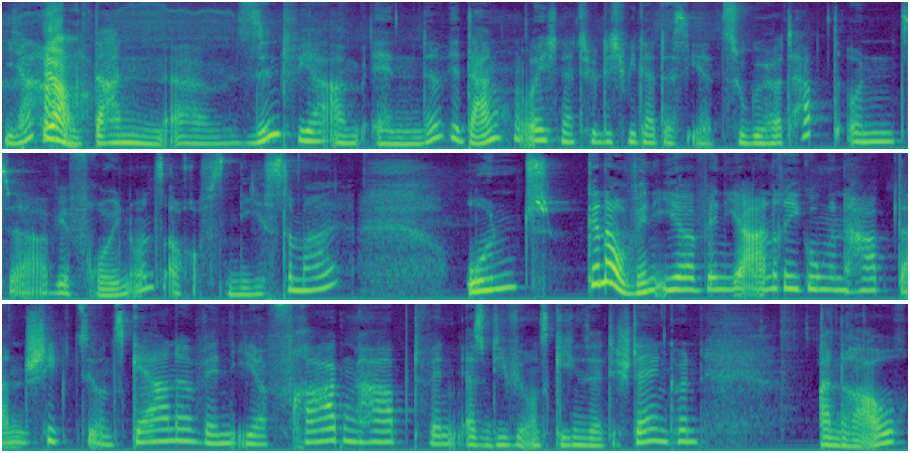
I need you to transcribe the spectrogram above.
ja, ja, dann ähm, sind wir am Ende. Wir danken euch natürlich wieder, dass ihr zugehört habt und äh, wir freuen uns auch aufs nächste Mal. Und genau, wenn ihr, wenn ihr Anregungen habt, dann schickt sie uns gerne. Wenn ihr Fragen habt, wenn, also die wir uns gegenseitig stellen können, andere auch,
